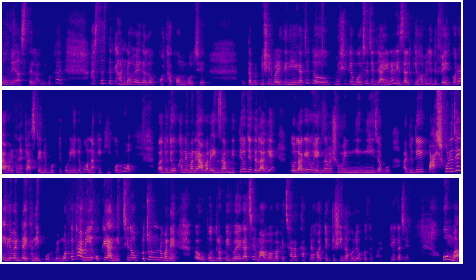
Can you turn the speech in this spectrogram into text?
দমে আসতে লাগল হ্যাঁ? আস্তে আস্তে ঠান্ডা হয়ে গেল, কথা কম বলছে। তারপর পিসির বাড়িতে নিয়ে গেছে। তো পিসিকে বলছে যে, জানি না রেজাল্ট কি হবে, যদি ফেল করে আবার এখানে ক্লাস টেনে ভর্তি করিয়ে দেবো, নাকি কি করব? বা যদি ওখানে মানে আবার এক্সাম দিতেও যেতে লাগে, তো লাগে ওই এক্সামের সময় নিয়ে যাব। আর যদি পাশ করে যায় ইলেভেনটা এখানেই পড়বে। মোট কথা আমি ওকে আর নিচ্ছি না। ও প্রচণ্ড মানে উপদ্রবী হয়ে গেছে। মা বাবাকে ছাড়া থাকলে হয়তো একটু সিধা হলেও হতে পারে। ঠিক আছে? উমা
